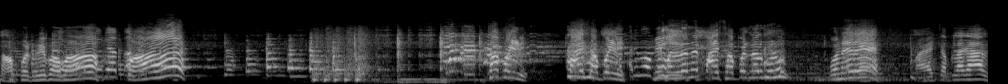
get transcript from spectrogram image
सापड रे बाबा. पाय! सापडले. पाय सापडले. अरे बापरे. मी म्हणलं नाही पाय सापडणार म्हणून. कोण आहे रे? पाया चपला घाल.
